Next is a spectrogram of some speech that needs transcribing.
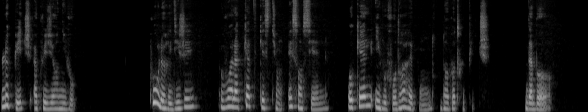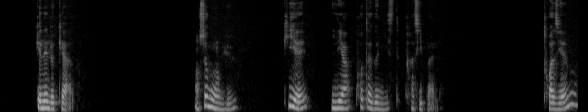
le pitch à plusieurs niveaux. Pour le rédiger, voilà quatre questions essentielles auxquelles il vous faudra répondre dans votre pitch. D'abord, quel est le cadre? En second lieu, qui est l'IA protagoniste principale? Troisième,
